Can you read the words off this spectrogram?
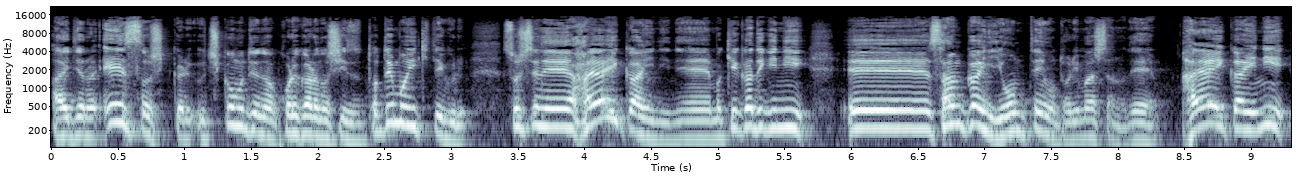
相手のエースをしっかり打ち込むというのはこれからのシーズンとても生きてくる。そしてね、早い回にね、まあ、結果的に、えー、3回に4点を取りましたので、早い回に、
